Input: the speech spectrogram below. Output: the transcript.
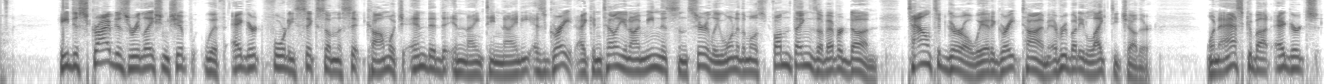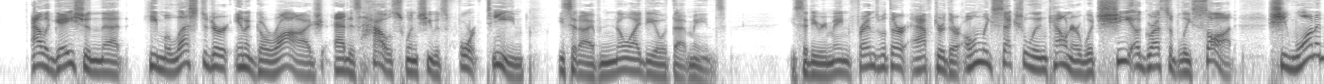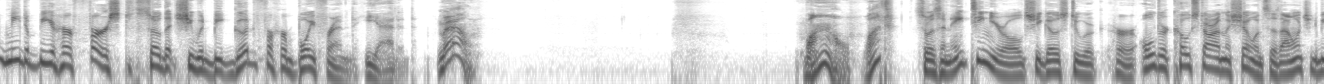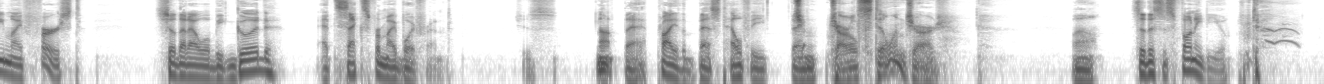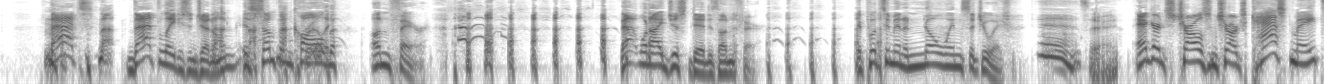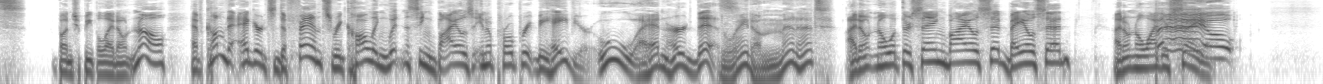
He described his relationship with Eggert, 46, on the sitcom, which ended in 1990, as great. I can tell you, and I mean this sincerely, one of the most fun things I've ever done. Talented girl. We had a great time. Everybody liked each other. When asked about Eggert's allegation that he molested her in a garage at his house when she was 14, he said, I have no idea what that means. He said he remained friends with her after their only sexual encounter, which she aggressively sought. She wanted me to be her first so that she would be good for her boyfriend, he added. Well. Wow. What? So, as an 18 year old, she goes to her, her older co star on the show and says, I want you to be my first so that I will be good at sex for my boyfriend, which is not that, probably the best healthy thing. Charles still in charge. Wow. So this is funny to you. That's not that, ladies and gentlemen, is something called really. unfair. that what I just did is unfair. It puts him in a no-win situation. Yeah, that's all right. Eggert's Charles in Charge castmates, a bunch of people I don't know, have come to Eggert's defense, recalling witnessing Bio's inappropriate behavior. Ooh, I hadn't heard this. Wait a minute. I don't know what they're saying. Bio said. Bayo said. I don't know why they're saying. Bayo!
